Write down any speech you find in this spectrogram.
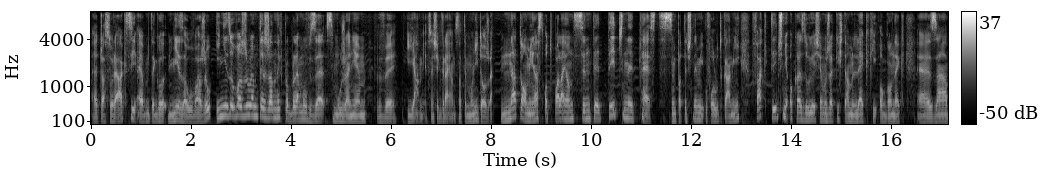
e, czasu reakcji, a ja bym tego nie zauważył i nie zauważyłem też żadnych problemów ze smurzeniem w jamie, w sensie grając na tym monitorze. Natomiast odpalając syntetyczny test z sympatycznymi ufolutkami, faktycznie okazuje się, że jakiś tam lekki ogonek e, za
